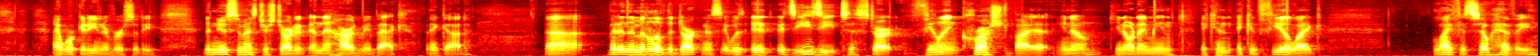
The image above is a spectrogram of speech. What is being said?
I work at a university. The new semester started, and they hired me back, thank God. Uh, but in the middle of the darkness it was it, it's easy to start feeling crushed by it you know do you know what i mean it can it can feel like life is so heavy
